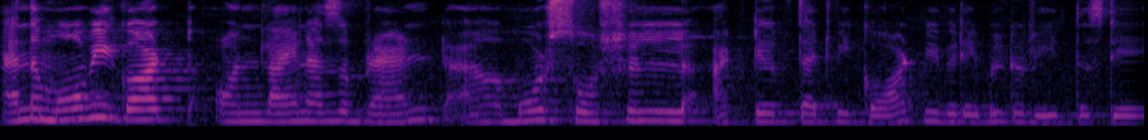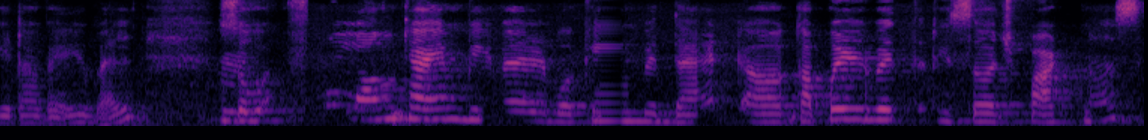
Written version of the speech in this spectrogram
and the more we got online as a brand, uh, more social active that we got, we were able to read this data very well. Hmm. So for a long time, we were working with that, uh, coupled with research partners.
